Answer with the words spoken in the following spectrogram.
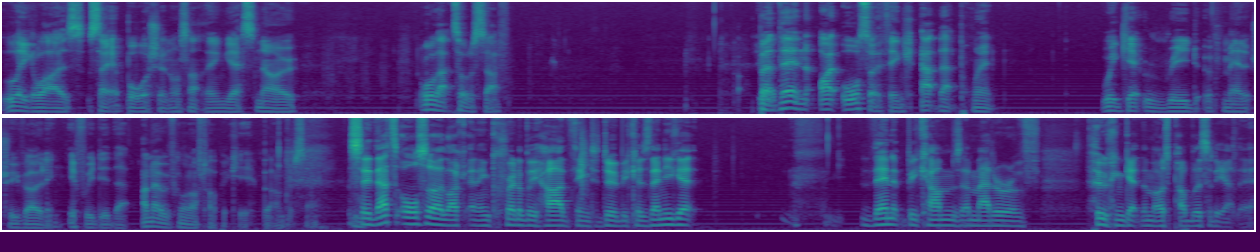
legalize, say, abortion or something, yes, no, all that sort of stuff. But then I also think at that point, we get rid of mandatory voting if we did that. I know we've gone off topic here, but I'm just saying. see, that's also like an incredibly hard thing to do because then you get, then it becomes a matter of who can get the most publicity out there.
